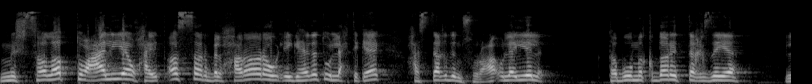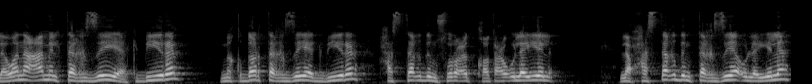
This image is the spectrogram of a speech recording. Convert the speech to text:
مش صلابته عالية وهيتأثر بالحرارة والإجهادات والاحتكاك هستخدم سرعة قليلة. طب ومقدار التغذية؟ لو أنا عامل تغذية كبيرة مقدار تغذية كبيرة هستخدم سرعة قطع قليلة. لو هستخدم تغذية قليلة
